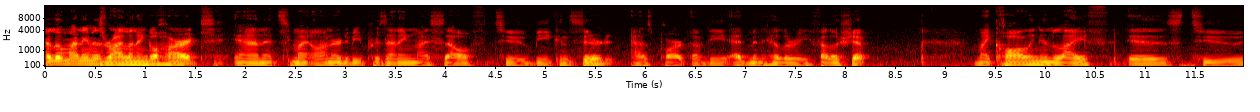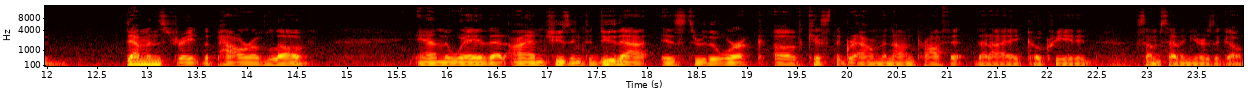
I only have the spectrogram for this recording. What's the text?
Hello, my name is Ryland Engelhart, and it's my honor to be presenting myself to be considered as part of the Edmund Hillary Fellowship. My calling in life is to demonstrate the power of love, and the way that I am choosing to do that is through the work of Kiss the Ground, the nonprofit that I co created some seven years ago.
